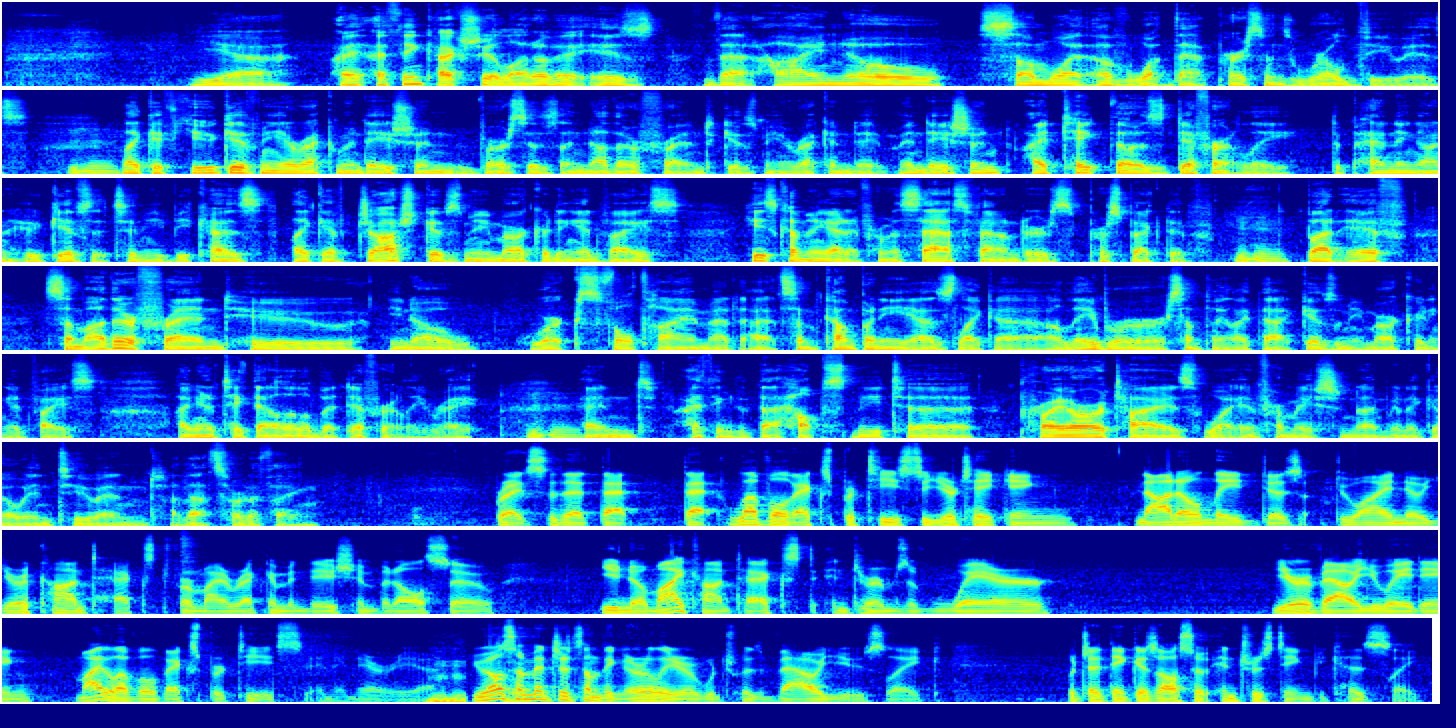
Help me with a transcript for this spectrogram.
yeah, I, I think actually a lot of it is that I know somewhat of what that person's worldview is. Mm-hmm. Like if you give me a recommendation versus another friend gives me a recommendation, I take those differently depending on who gives it to me because like if Josh gives me marketing advice, he's coming at it from a SaaS founder's perspective. Mm-hmm. But if some other friend who, you know, works full time at, at some company as like a, a, laborer or something like that gives me marketing advice, I'm going to take that a little bit differently, right? Mm-hmm. And I think that that helps me to prioritize what information I'm going to go into and that sort of thing. Right. So that that that level of expertise. So you're taking not only does do I know your context for my recommendation, but also you know my context in terms of where you're evaluating my level of expertise in an area. Mm-hmm. You also yeah. mentioned something earlier, which was values, like, which I think is also interesting because, like,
